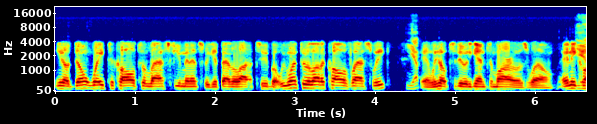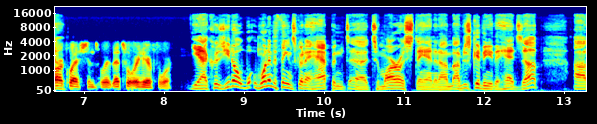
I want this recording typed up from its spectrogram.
you know, don't wait to call till the last few minutes. We get that a lot too. But we went through a lot of calls last week, Yep. and we hope to do it again tomorrow as well. Any Yeah. car questions? We're, that's what we're here for. Yeah, because you know one of the things going to happen uh, tomorrow, Stan, and I'm, I'm just giving you the heads up. Uh,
